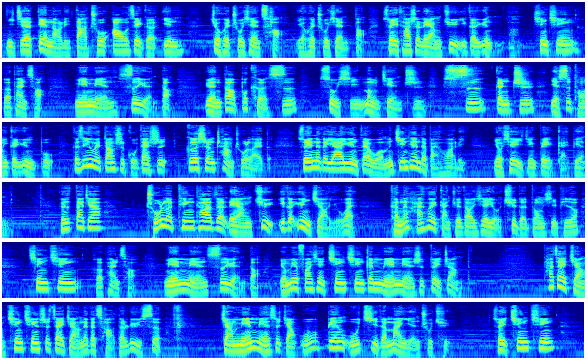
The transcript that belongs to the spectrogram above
你在电脑里打出“凹”这个音，就会出现“草”，也会出现“道”，所以它是两句一个韵啊，“青青河畔草，绵绵思远道，远道不可思，素习梦见之。”“思”跟“之”也是同一个韵部，可是因为当时古代是歌声唱出来的。所以那个押韵在我们今天的白话里，有些已经被改变了。可是大家除了听他的两句一个韵脚以外，可能还会感觉到一些有趣的东西，比如说“青青河畔草，绵绵思远道”。有没有发现“青青”跟“绵绵”是对仗的？他在讲“青青”是在讲那个草的绿色，讲“绵绵”是讲无边无际的蔓延出去。所以，青青、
